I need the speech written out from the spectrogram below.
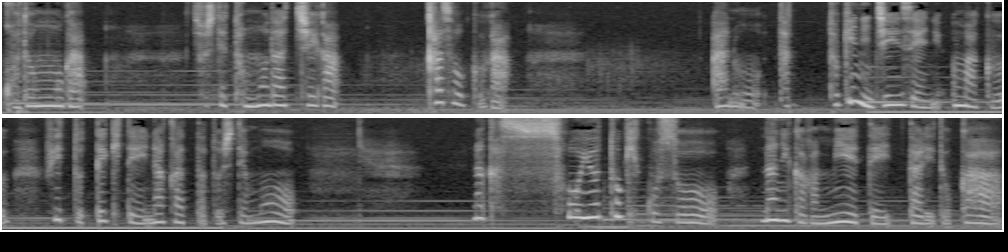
子供がそして友達が家族があの時に人生にうまくフィットできていなかったとしてもなんかそういう時こそ何かが見えていったりとか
